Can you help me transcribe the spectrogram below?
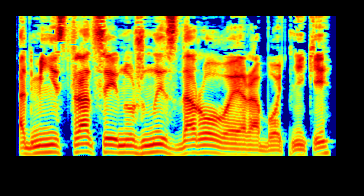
Администрации нужны здоровые работники,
